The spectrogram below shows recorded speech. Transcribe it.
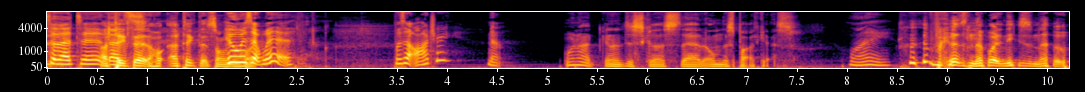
So that's it. I That's, take that. ho- I take that song. Who was heart. it with? Was it Audrey? No. We're not gonna discuss that on this podcast Why? because nobody needs to know.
